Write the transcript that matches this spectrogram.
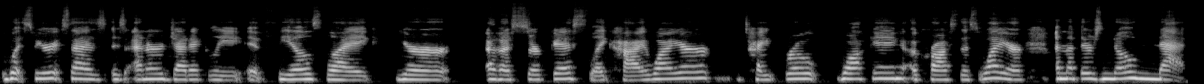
what spirit says is energetically, it feels like you're at a circus, like high wire, tightrope walking across this wire, and that there's no net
